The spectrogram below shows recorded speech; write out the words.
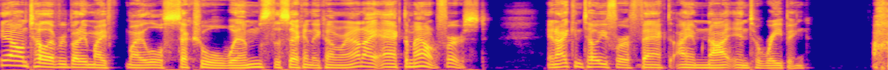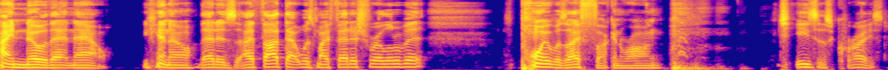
know, I don't tell everybody my my little sexual whims the second they come around. I act them out first. And I can tell you for a fact I am not into raping. I know that now. You know, that is I thought that was my fetish for a little bit. Boy, was I fucking wrong. Jesus Christ.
